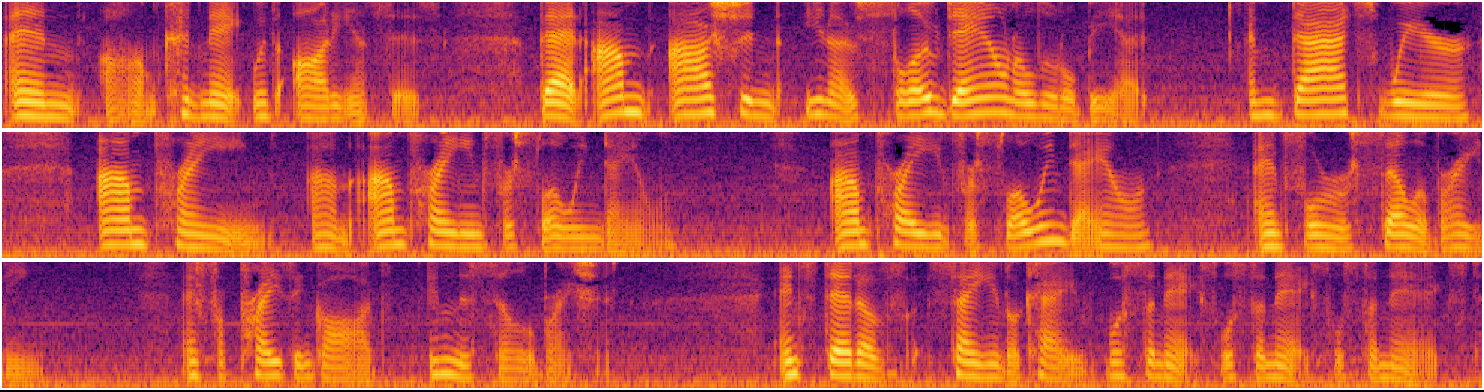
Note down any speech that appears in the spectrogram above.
and um, connect with audiences. That I'm I should you know slow down a little bit, and that's where I'm praying. Um, I'm praying for slowing down. I'm praying for slowing down and for celebrating and for praising God in this celebration instead of saying, okay, what's the next? What's the next? What's the next?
